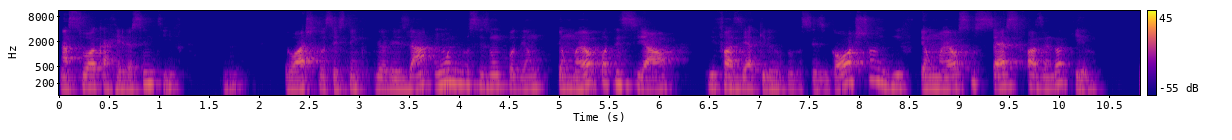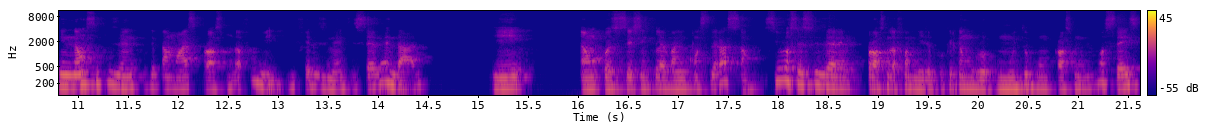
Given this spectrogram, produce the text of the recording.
na sua carreira científica. Né? Eu acho que vocês têm que priorizar onde vocês vão poder ter um maior potencial de fazer aquilo que vocês gostam e de ter um maior sucesso fazendo aquilo. E não simplesmente porque está mais próximo da família. Infelizmente, isso é verdade. E é uma coisa que vocês têm que levar em consideração. Se vocês fizerem próximo da família, porque tem um grupo muito bom próximo de vocês,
